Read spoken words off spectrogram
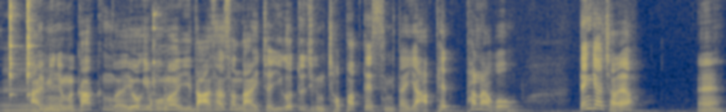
음, 알루미늄을 깎은 거예요. 여기 보면 이 나사선 나 있죠. 이것도 지금 접합됐습니다. 이 앞에 판하고 당겨져요. 예. 네.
